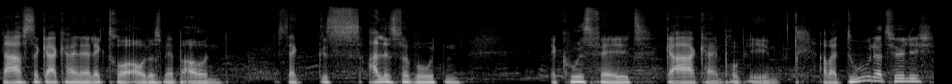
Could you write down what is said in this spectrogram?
darfst du gar keine Elektroautos mehr bauen. Das ist alles verboten. Der Kurs fällt, gar kein Problem. Aber du natürlich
